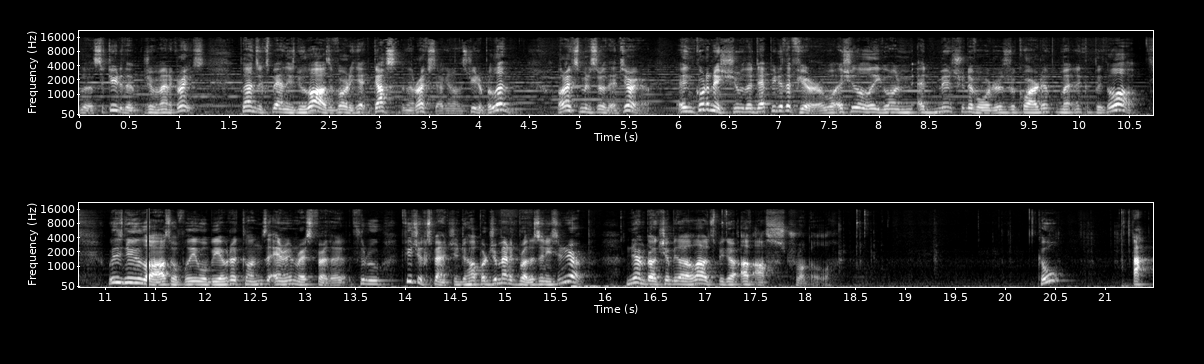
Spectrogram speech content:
the security of the Germanic race. Plans to expand these new laws have already hit gossip in the Reichstag and on the street of Berlin. The Reichsminister of the Interior, in coordination with the Deputy of the Fuhrer, will issue the legal and administrative orders required to implement and complete the law. With these new laws, hopefully, we'll be able to cleanse the Aryan race further through future expansion to help our Germanic brothers in Eastern Europe. Nuremberg shall be the loudspeaker of our struggle. Cool. Ah.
